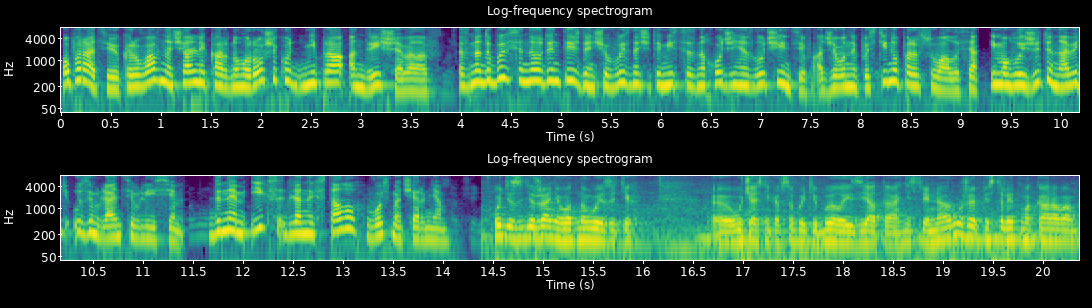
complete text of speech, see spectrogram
Операцією керував начальник карного розшуку Дніпра Андрій Шевелев. Знадобився не один тиждень, щоб визначити місце знаходження злочинців, адже вони постійно пересувалися і могли жити навіть у землянці в лісі. Днем Ікс для них стало 8 червня. В ходе задержания у одного из этих э, участников событий было изъято огнестрельное оружие, пистолет Макарова.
